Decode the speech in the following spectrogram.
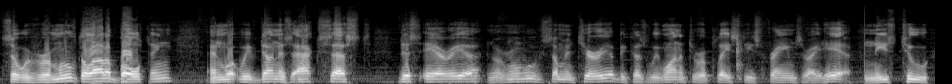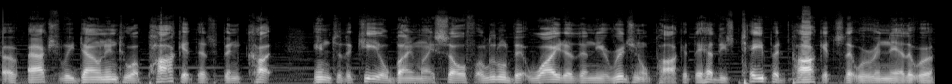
So we've removed a lot of bolting, and what we've done is accessed this area and removed some interior because we wanted to replace these frames right here. And these two are actually down into a pocket that's been cut into the keel by myself a little bit wider than the original pocket. They had these tapered pockets that were in there that were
